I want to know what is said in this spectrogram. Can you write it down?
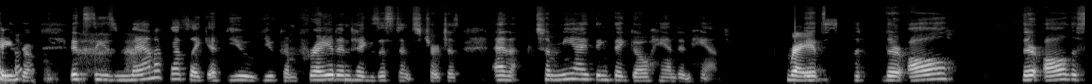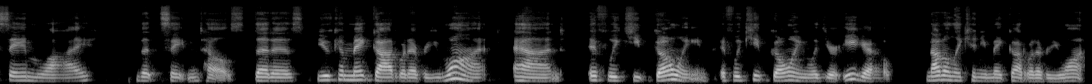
came from. It's these manifest, like if you you can pray it into existence, churches, and to me, I think they go hand in hand. Right. It's they're all they're all the same lie that Satan tells. That is, you can make God whatever you want, and if we keep going, if we keep going with your ego, not only can you make God whatever you want,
